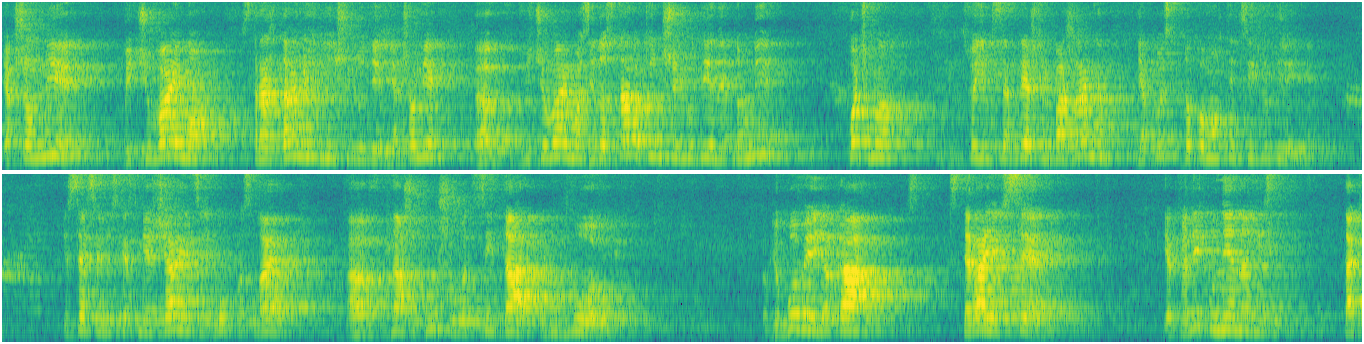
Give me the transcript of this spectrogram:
Якщо ми відчуваємо страждання іншої людини, якщо ми е, відчуваємо недостаток іншої людини, то ми хочемо своїм сердечним бажанням якось допомогти цій людині. І серце людське сміщається, і Бог посилає е, в нашу душу оцей дар любові. Любові, яка стирає все, як велику ненависть, так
